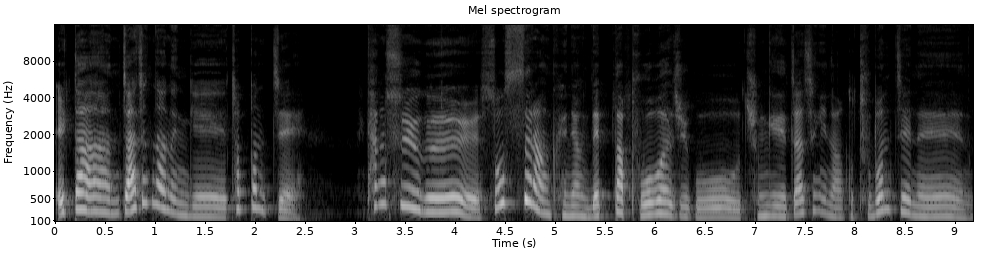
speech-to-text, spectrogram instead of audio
일단 짜증나는 게 첫 번째 탕수육을 소스랑 그냥 냅다 부어가지고 준 게 짜증이 나고 두 번째는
